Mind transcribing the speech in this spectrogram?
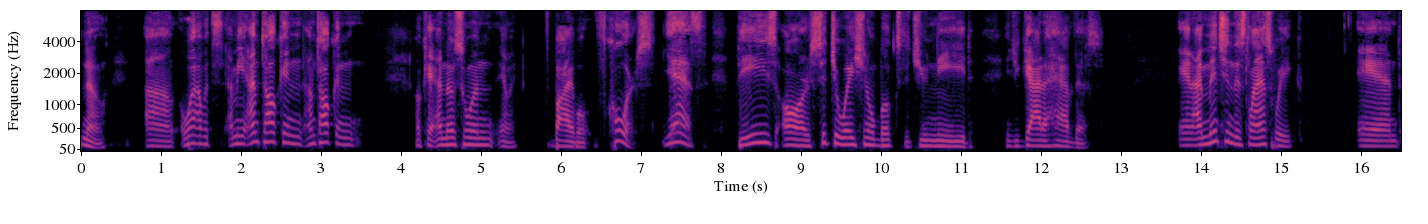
no. Uh, well, I would. I mean, I'm talking. I'm talking. Okay, I know someone. You Bible, of course. Yes, these are situational books that you need. And you got to have this. And I mentioned this last week, and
